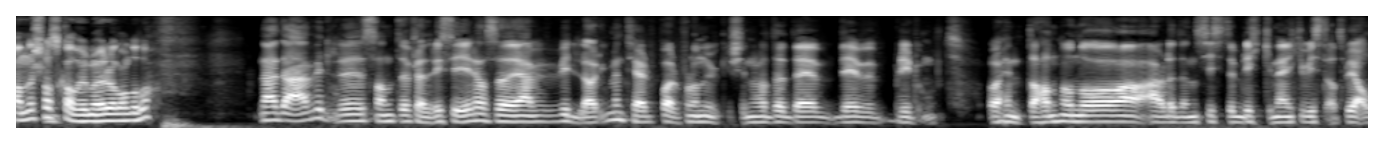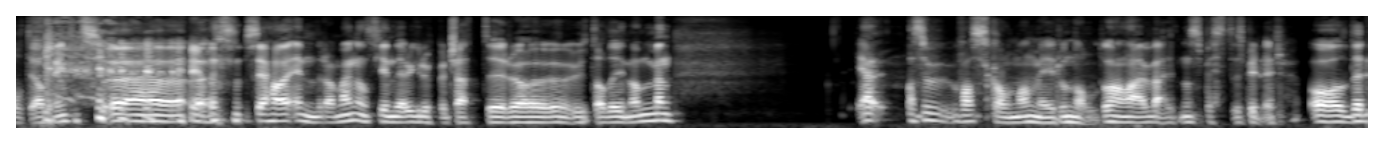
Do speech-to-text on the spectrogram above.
Anders, hva skal vi med Ronaldo, da? Nei, det er veldig sant det Fredrik sier. Altså, jeg ville argumentert bare for noen uker siden for at det, det, det blir dumt å hente han, og nå er det den siste brikken jeg ikke visste at vi alltid har trengt. ja. Så jeg har endra meg ganske en del gruppechatter og utad og innad. Men jeg, altså, hva skal man med Ronaldo? Han er verdens beste spiller. Og det,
